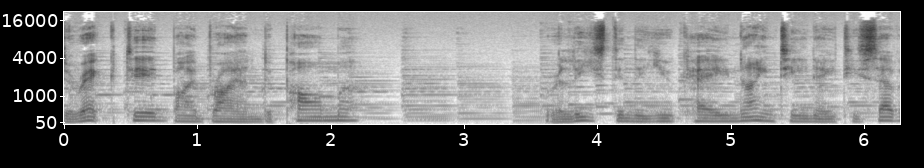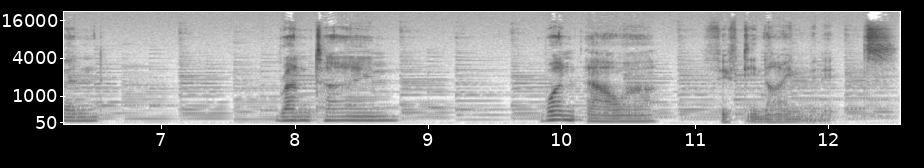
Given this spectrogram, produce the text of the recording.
directed by Brian De Palma, released in the UK 1987, runtime 1 hour 59 minutes.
